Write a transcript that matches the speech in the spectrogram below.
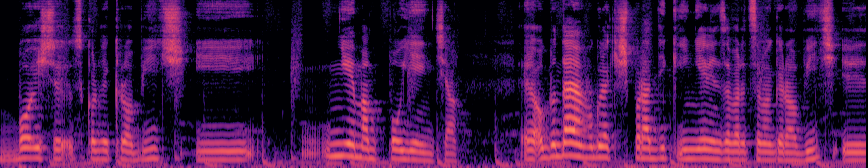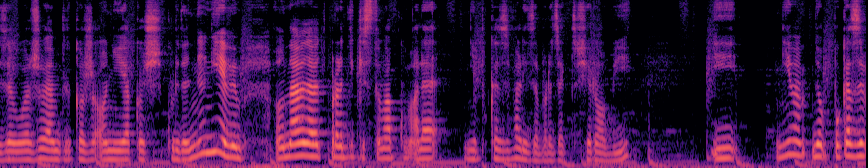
boję się cokolwiek robić i nie mam pojęcia. Yy, oglądałem w ogóle jakieś poradniki i nie wiem za bardzo co mogę robić. Yy, zauważyłem tylko, że oni jakoś, kurde, no nie wiem, oglądałem nawet poradniki z tą mapką, ale nie pokazywali za bardzo jak to się robi. I nie mam, no pokazy...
